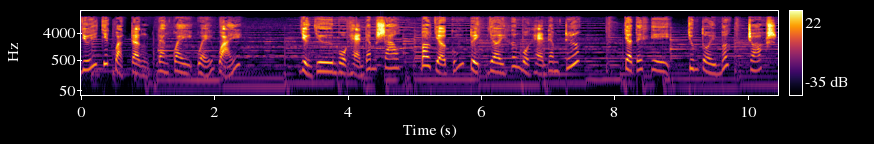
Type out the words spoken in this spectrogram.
dưới chiếc quạt trần đang quay quể quải. Dường như mùa hè năm sau bao giờ cũng tuyệt vời hơn mùa hè năm trước, cho tới khi chúng tôi mất George.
